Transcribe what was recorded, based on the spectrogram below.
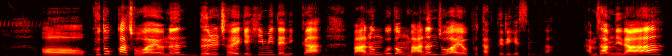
어, 구독과 좋아요는 늘 저에게 힘이 되니까 많은 구독, 많은 좋아요 부탁드리겠습니다. 감사합니다.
